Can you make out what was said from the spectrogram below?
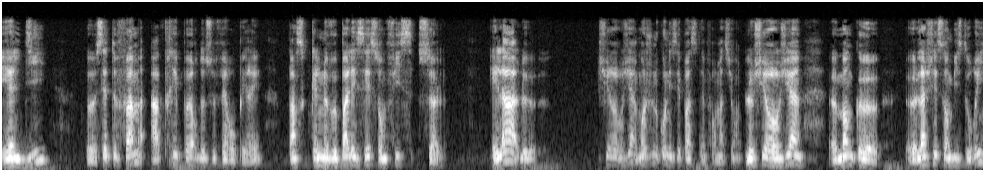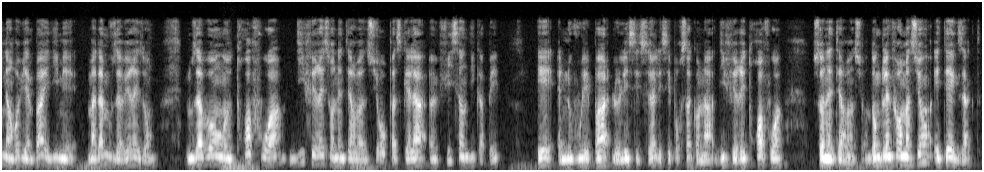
et elle dit euh, cette femme a très peur de se faire opérer parce qu'elle ne veut pas laisser son fils seul. Et là, le chirurgien, moi je ne connaissais pas cette information, le chirurgien euh, manque euh, lâcher son bistouri, il n'en revient pas et dit mais madame vous avez raison, nous avons trois fois différé son intervention parce qu'elle a un fils handicapé et elle ne voulait pas le laisser seul et c'est pour ça qu'on a différé trois fois son intervention. Donc l'information était exacte.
